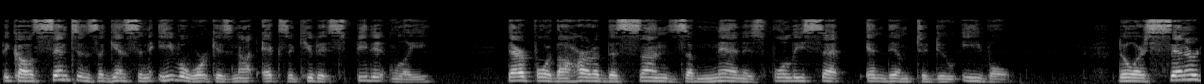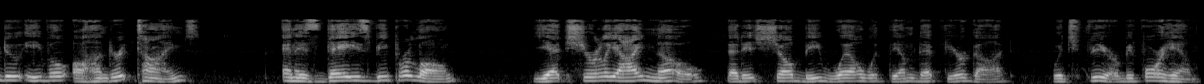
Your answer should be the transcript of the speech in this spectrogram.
because sentence against an evil work is not executed speedily, Therefore the heart of the sons of men is fully set in them to do evil. Though a sinner do evil a hundred times, and his days be prolonged, yet surely I know that it shall be well with them that fear God, which fear before him.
